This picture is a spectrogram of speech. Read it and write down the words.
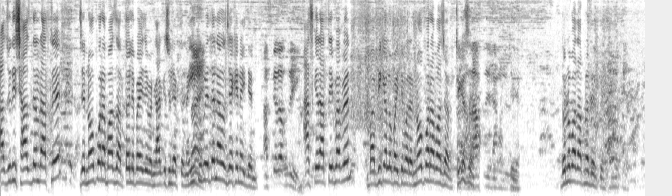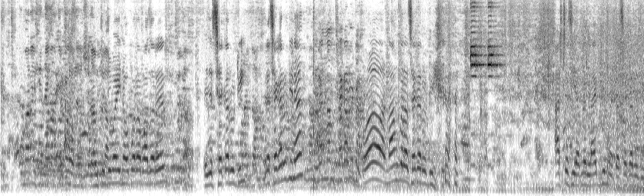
আর যদি সাজ দেন রাত্রে যে নৌপরা বাজার তাহলে পেয়ে যাবেন আর কিছু লিখতে না। ইউটিউবে দেন আর যেখানেই দেন। আজকে রাত্রেই পাবেন বা বিকালও পাইতে পারেন। নৌপরা বাজার ঠিক আছে? ঠিক আছে। ধন্যবাদ আপনাদেরকে। ঐতিহ্যবাহী নৌপরা বাজারের এই যে ছেঁকা রুটি। এটা ছেঁকা রুটি না? ও নাম করা ছেঁকা রুটি। আসতেছি, আপনার লাইভ দিব এটা ছেঁকা রুটি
